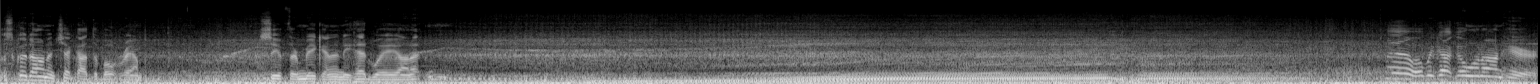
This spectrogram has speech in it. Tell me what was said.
Let's go down and check out the boat ramp. See if they're making any headway on it. Eh, what we got going on here?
